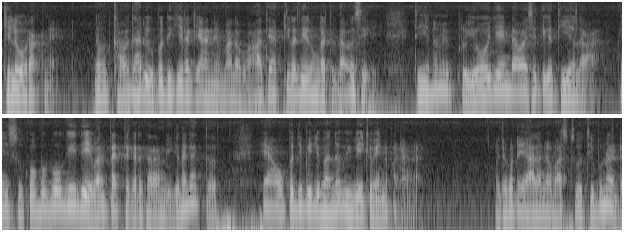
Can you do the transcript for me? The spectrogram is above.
කිලෝරක් නැහැ. නමුත් කවදා හරි උපදී කියලා කියන්නේ මල වාතයක් කියලා තේරුම් ගත්ත දවසේ තියෙන මේ ප්‍රයෝජනෙට අවශ්‍ය ටික තියලා මේ සුඛෝපභෝගී දේවල් පැත්තකට කරන්න ඉගෙන ගත්තොත් එයා උපදී පිළිබඳව විවේක වෙන්න පටන් ගන්නවා. එතකොට එයා ළඟ වස්තුව තිබුණට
